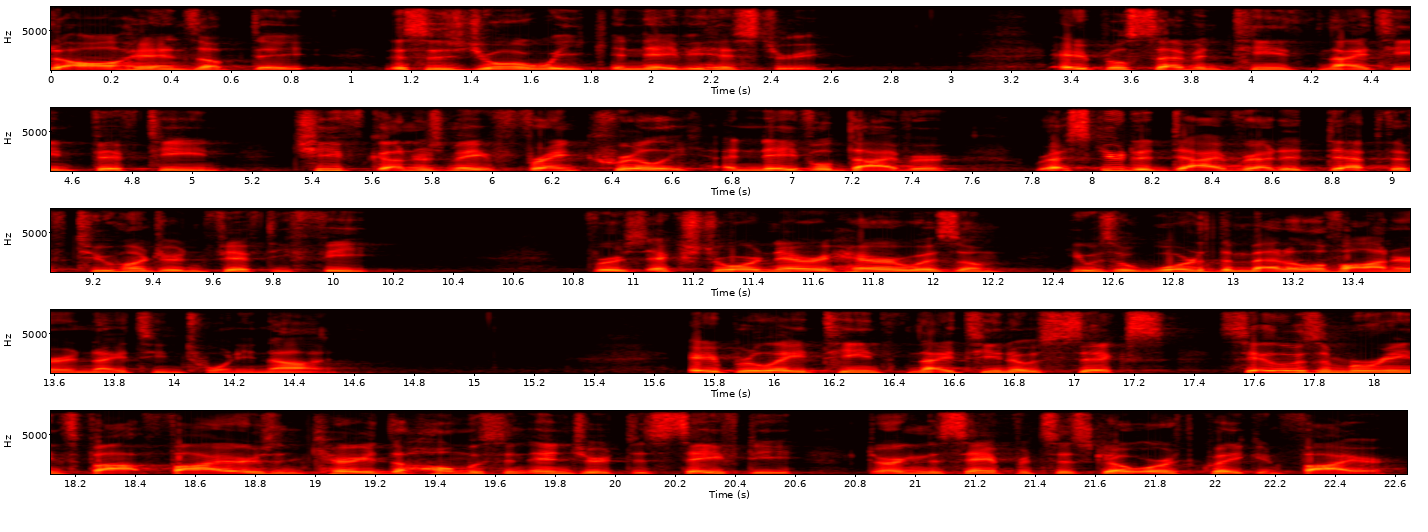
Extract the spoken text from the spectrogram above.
to All Hands Update. This is your week in Navy history. April 17, 1915, Chief Gunner's Mate Frank Crilley, a naval diver, rescued a diver at a depth of 250 feet. For his extraordinary heroism, he was awarded the Medal of Honor in 1929. April 18, 1906, sailors and Marines fought fires and carried the homeless and injured to safety during the San Francisco earthquake and fire.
